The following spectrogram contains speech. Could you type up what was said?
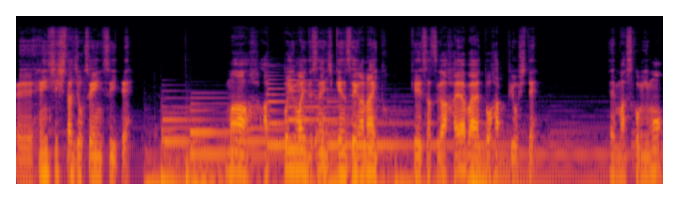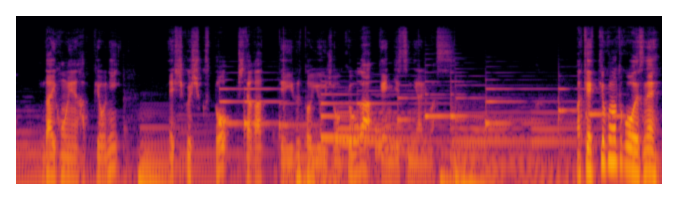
えー、変死した女性についてまああっという間にですね事件性がないと警察が早々と発表して、えマスコミも大本営発表に粛々と従っているという状況が現実にあります。まあ、結局のところですね、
